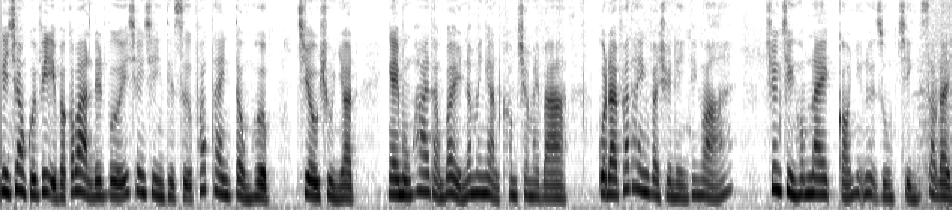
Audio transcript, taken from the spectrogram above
kính chào quý vị và các bạn đến với chương trình thời sự phát thanh tổng hợp chiều Chủ nhật, ngày 2 tháng 7 năm 2023 của Đài Phát thanh và Truyền hình Thanh Hóa. Chương trình hôm nay có những nội dung chính sau đây.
